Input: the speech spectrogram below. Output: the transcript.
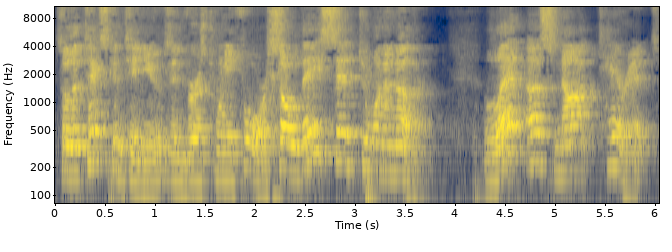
So the text continues in verse 24. So they said to one another, Let us not tear it,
